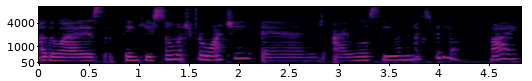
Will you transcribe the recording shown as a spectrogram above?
Otherwise, thank you so much for watching, and I will see you in the next video. Bye!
